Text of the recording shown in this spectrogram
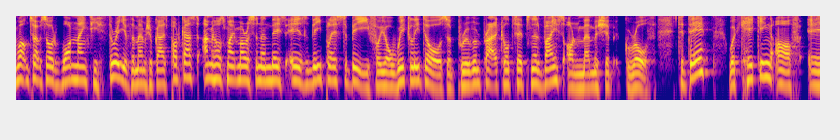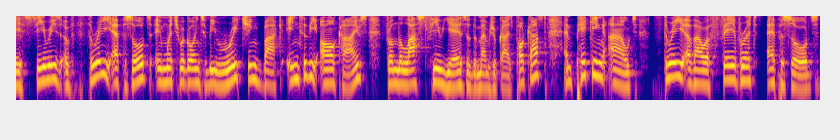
Welcome to episode 193 of the Membership Guys podcast. I'm your host, Mike Morrison, and this is the place to be for your weekly dose of proven practical tips and advice on membership growth. Today, we're kicking off a series of three episodes in which we're going to be reaching back into the archives from the last few years of the Membership Guys podcast and picking out three of our favorite episodes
